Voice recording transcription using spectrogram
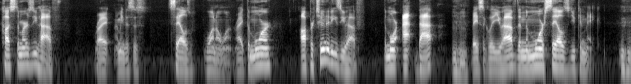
customers you have, right? I mean, this is sales 101, right? The more opportunities you have, the more at bat mm-hmm. basically you have, then the more sales you can make mm-hmm.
